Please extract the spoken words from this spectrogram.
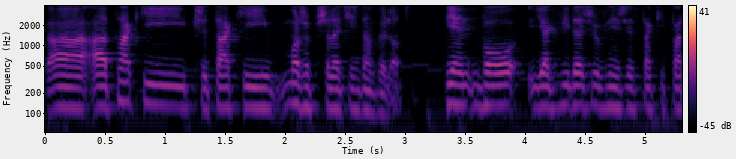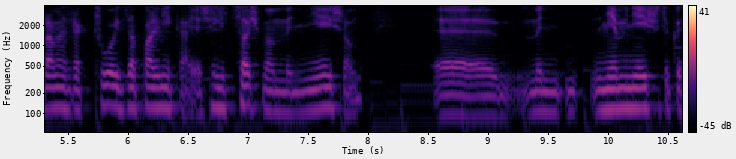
A, a taki czy taki może przelecieć na wylot. Wie, bo jak widać również jest taki parametr jak czułość zapalnika. Jeżeli coś ma mniejszą, my- nie mniejszy, tylko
